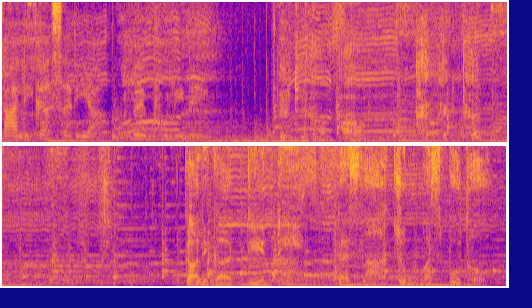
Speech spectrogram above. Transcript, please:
कालिका सरिया मैं भूली नहीं। बेटिया आप एन कालिका टीएमटी फैसला जो मज़बूत हो।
